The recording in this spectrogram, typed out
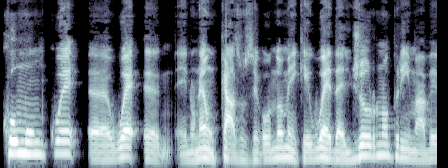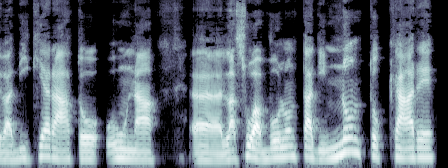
comunque, eh, we- eh, e non è un caso secondo me, che Ueda il giorno prima aveva dichiarato una, eh, la sua volontà di non toccare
